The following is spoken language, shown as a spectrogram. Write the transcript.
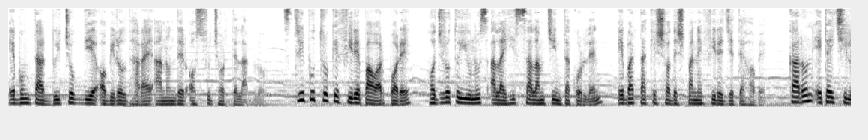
এবং তার দুই চোখ দিয়ে অবিরল ধারায় আনন্দের অশ্রু ঝরতে লাগল। স্ত্রীপুত্রকে ফিরে পাওয়ার পরে হজরত ইউনুস আলাইহিসালাম চিন্তা করলেন, এবার তাকে স্বদেশপানে ফিরে যেতে হবে। কারণ এটাই ছিল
